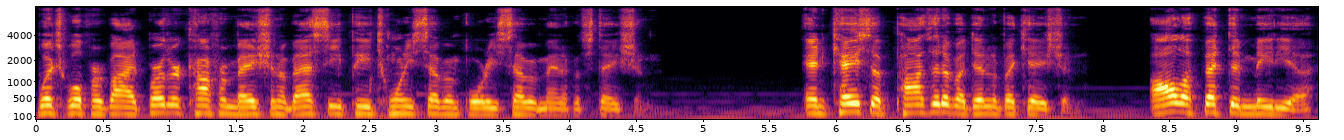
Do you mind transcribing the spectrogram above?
which will provide further confirmation of SCP-2747 manifestation. In case of positive identification, all affected media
